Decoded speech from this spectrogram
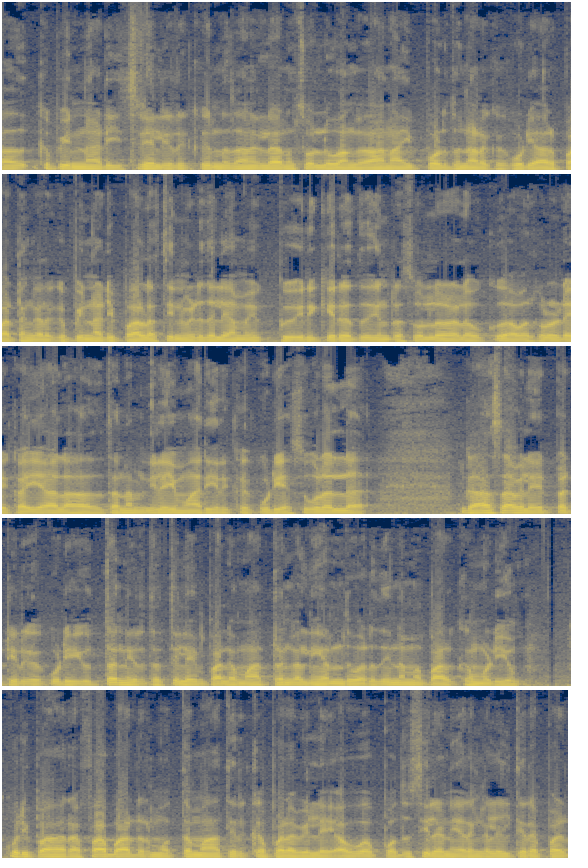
அதுக்கு பின்னாடி இஸ்ரேல் இருக்குன்னு தான் எல்லாரும் சொல்லுவாங்க. ஆனால் இப்பொழுது நடக்கக்கூடிய ஆர்ப்பாட்டங்களுக்கு பின்னாடி பாலஸ்தீன் விடுதலை அமைப்பு இருக்கிறது என்ற சொல்லுற அளவுக்கு அவர்களுடைய கையால் தனம் நிலை மாறி இருக்கக்கூடிய சூழலில் காசாவில் ஏற்பட்டிருக்கக்கூடிய யுத்த நிறுத்தத்திலே பல மாற்றங்கள் நிகழ்ந்து வருவதை நம்ம பார்க்க முடியும். குறிப்பாக ரஃபா பார்டர் மொத்தமாக திறக்கப்படவில்லை அவ்வப்போது சில நேரங்களில் திறப்ப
